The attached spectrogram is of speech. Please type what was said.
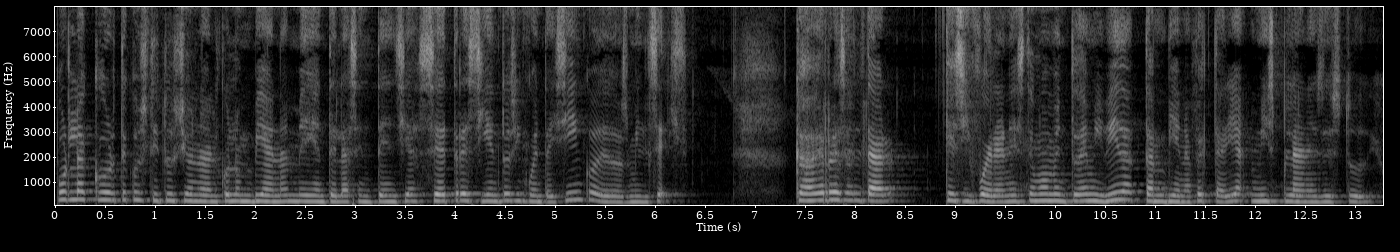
por la Corte Constitucional Colombiana mediante la sentencia C-355 de 2006. Cabe resaltar que si fuera en este momento de mi vida también afectaría mis planes de estudio.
